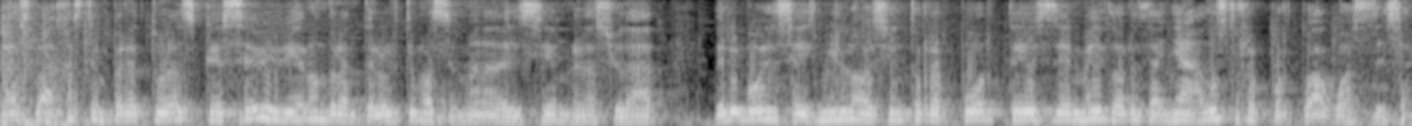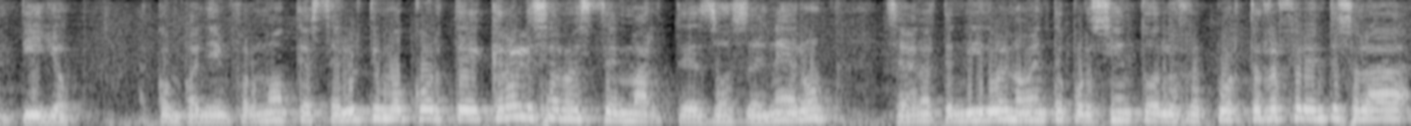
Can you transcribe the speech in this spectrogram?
Las bajas temperaturas que se vivieron durante la última semana de diciembre en la ciudad derivó en 6.900 reportes de medidores dañados, reportó Aguas de Saltillo. La compañía informó que hasta el último corte que realizaron este martes 2 de enero, se habían atendido el 90% de los reportes referentes a la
